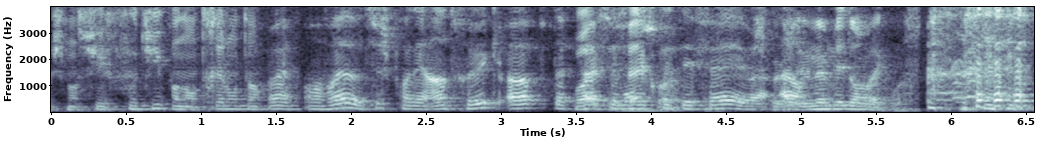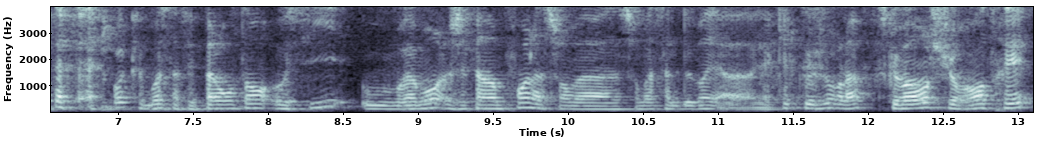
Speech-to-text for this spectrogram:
je m'en suis foutu pendant très longtemps. Ouais, en vrai, tu sais, je prenais un truc, hop, tac, Ouais, tac, c'est bon, fait, tout quoi. était fait. Et voilà. Je peux Alors, même les dents avec moi. Je crois que moi ça fait pas longtemps aussi où vraiment j'ai fait un point là sur ma, sur ma salle de bain il y, a, il y a quelques jours là parce que vraiment je suis rentré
